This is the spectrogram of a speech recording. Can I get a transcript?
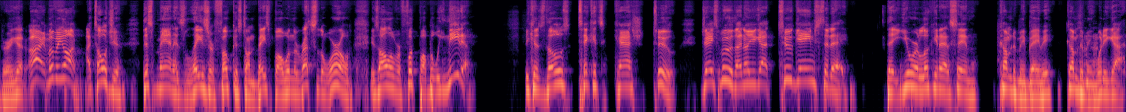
very good. All right, moving on. I told you this man is laser focused on baseball when the rest of the world is all over football, but we need him because those tickets cash too. Jay Smooth, I know you got two games today that you are looking at saying, "Come to me, baby, come to me." What do you got?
